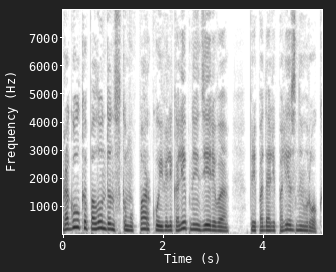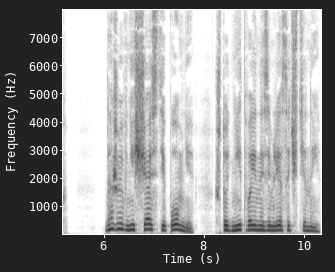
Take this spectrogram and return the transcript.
Прогулка по лондонскому парку и великолепное дерево преподали полезный урок. Даже в несчастье помни, что дни твои на земле сочтены,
